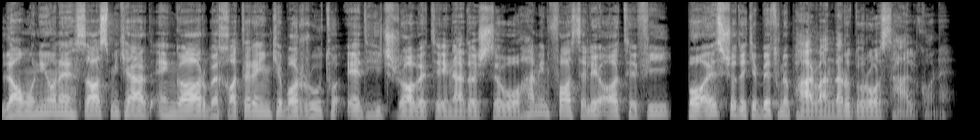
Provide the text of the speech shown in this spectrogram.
لامونیون احساس می‌کرد انگار به خاطر اینکه با روت و اد هیچ رابطه ای نداشته و همین فاصله عاطفی باعث شده که بتونه پرونده رو درست حل کنه.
